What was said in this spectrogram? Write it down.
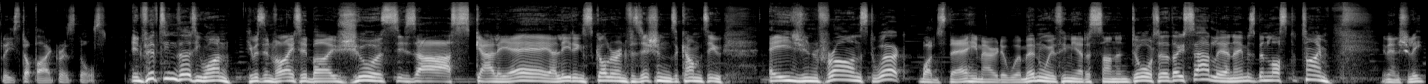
Please stop buying crystals. In 1531, he was invited by Jules César Scaliger, a leading scholar and physician, to come to Agen France to work. Once there, he married a woman with whom he had a son and daughter, though sadly her name has been lost to time. Eventually,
